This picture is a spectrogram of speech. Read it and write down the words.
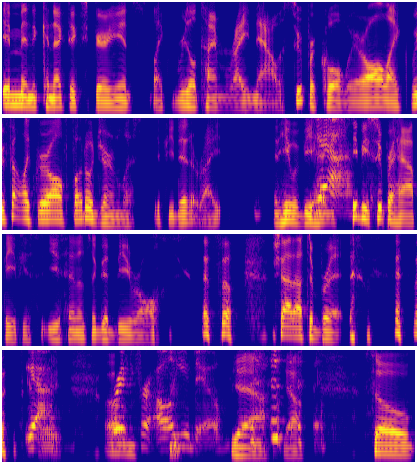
Inman Connect experience like real time right now. It was super cool. We were all like, we felt like we were all photojournalists if you did it right. And he would be, yeah. he'd be super happy if you you send him some good B roll. so shout out to Britt. That's yeah. great. Britt um, for all you do. yeah. Yeah. So,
